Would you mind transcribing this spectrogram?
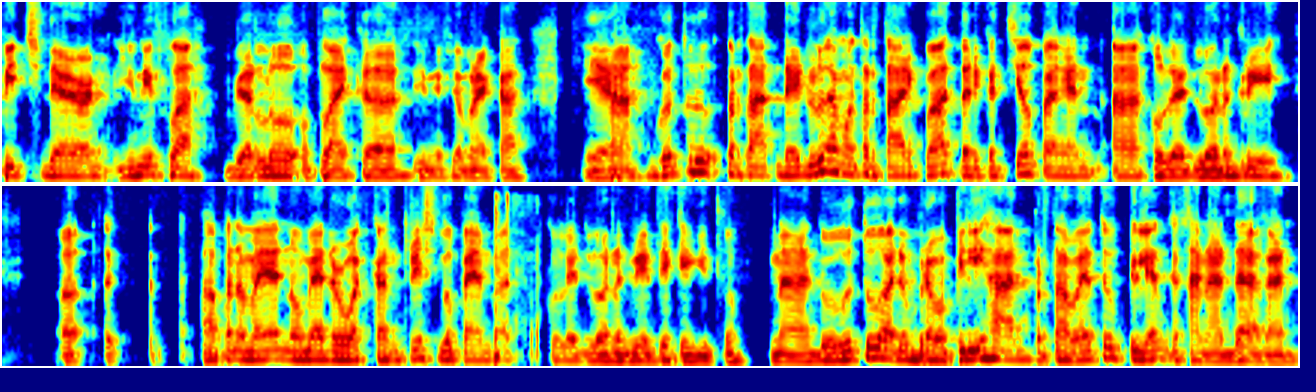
pitch their univ lah biar lu apply ke univnya mereka. Yeah. Nah, gue tuh tertarik dari dulu emang tertarik banget dari kecil pengen uh, kuliah di luar negeri. Uh, apa namanya no matter what countries gue pengen banget kuliah di luar negeri itu kayak gitu. Nah dulu tuh ada beberapa pilihan. Pertamanya tuh pilihan ke Kanada kan.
